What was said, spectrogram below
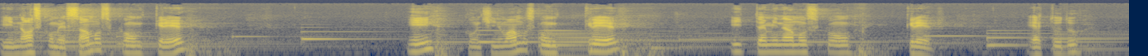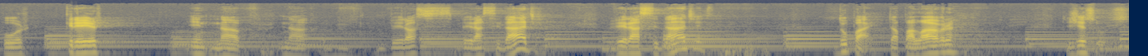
E nós começamos com crer e continuamos com crer e terminamos com crer. É tudo por crer na, na veracidade veracidade do Pai, da palavra de Jesus.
